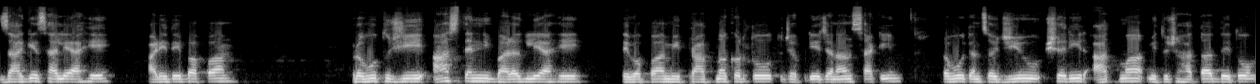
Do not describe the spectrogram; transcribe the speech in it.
जागे झाले आहे आणि देवबाप्पा प्रभू तुझी आज त्यांनी बाळगली आहे. ते बाप्पा मी प्रार्थना करतो तुझ्या प्रियजनांसाठी. प्रभू त्यांचं जीव शरीर आत्मा मी तुझ्या हातात देतो.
